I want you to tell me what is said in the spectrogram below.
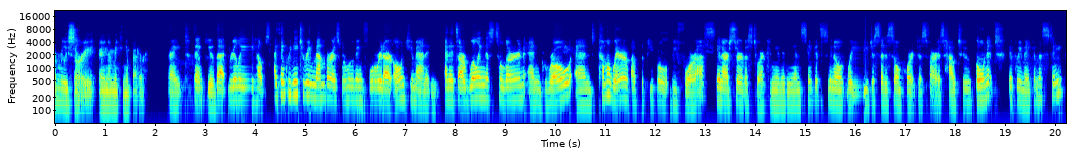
I'm really sorry. And I'm making it better. Right. Thank you. That really helps. I think we need to remember as we're moving forward our own humanity and it's our willingness to learn and grow and come aware of the people before us in our service to our community. And I think it's, you know, what you just said is so important as far as how to own it if we make a mistake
